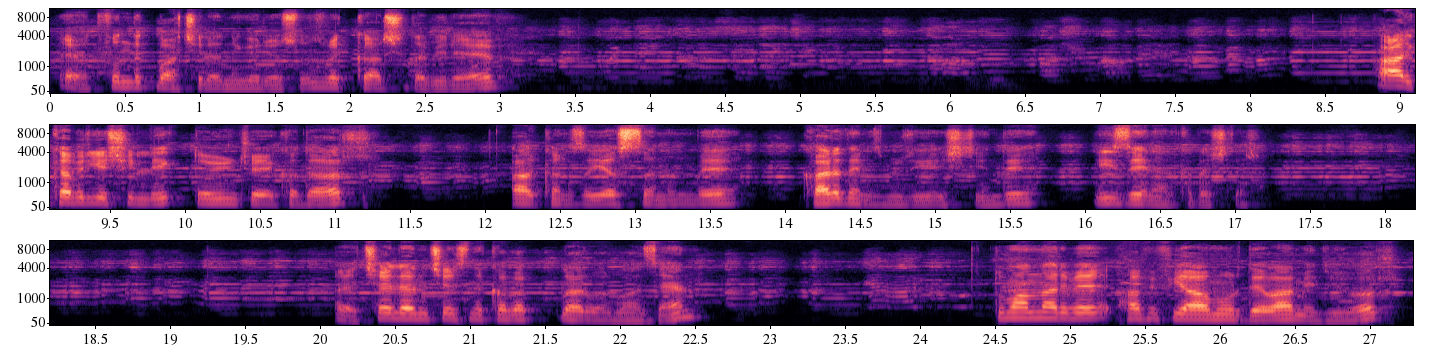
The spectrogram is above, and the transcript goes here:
Evet fındık bahçelerini görüyorsunuz ve karşıda bir ev. Harika bir yeşillik doyuncaya kadar arkanıza yaslanın ve Karadeniz müziği eşliğinde izleyin arkadaşlar. Evet çayların içerisinde kabaklar var bazen. Dumanlar ve hafif yağmur devam ediyor.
